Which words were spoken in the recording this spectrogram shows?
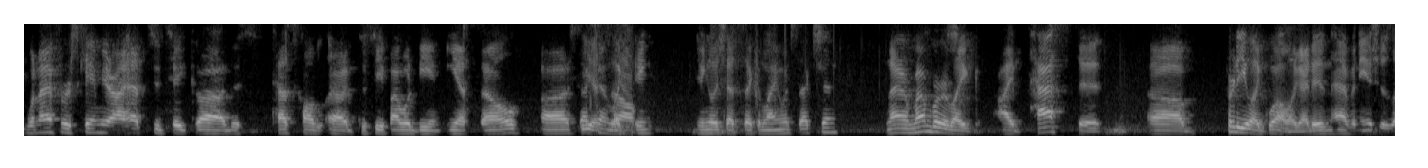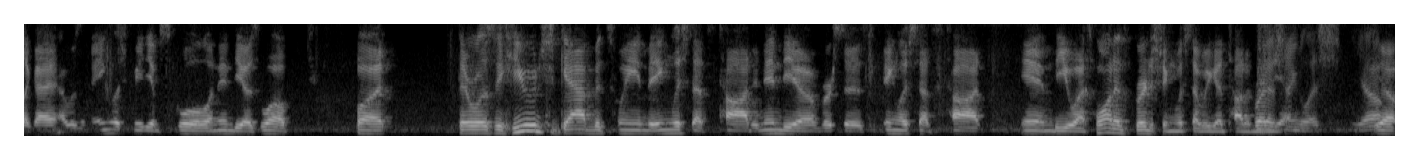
when I first came here, I had to take uh, this test called uh, to see if I would be in ESL uh, section, ESL. like Eng- English as second language section. And I remember like I passed it uh, pretty like well. Like I didn't have any issues. Like I, I was in English medium school in India as well, but there was a huge gap between the English that's taught in India versus English that's taught in the U.S. One, it's British English that we get taught in British India. English, yeah. Yeah.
